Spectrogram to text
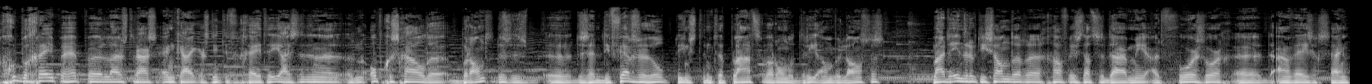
goed begrepen heb, luisteraars en kijkers niet te vergeten... ja, is het een, een opgeschaalde brand. Dus, dus er zijn diverse hulpdiensten ter plaatse, waaronder drie ambulances. Maar de indruk die Sander gaf is dat ze daar meer uit voorzorg aanwezig zijn.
